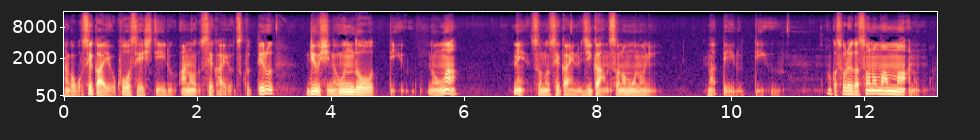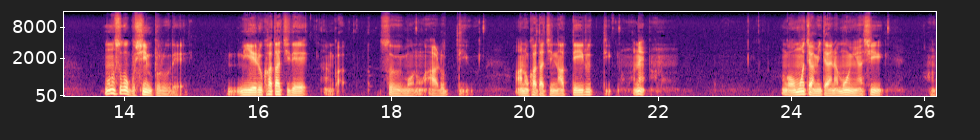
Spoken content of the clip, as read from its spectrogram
なんかこう世界を構成しているあの世界を作ってる粒子の運動っていうのがねその世界の時間そのものになっているっていうなんかそれがそのまんまあのものすごくシンプルで見える形でなんかそういうものがあるっていうあの形になっているっていうのがねなんかおもちゃみたいなもんやしあの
